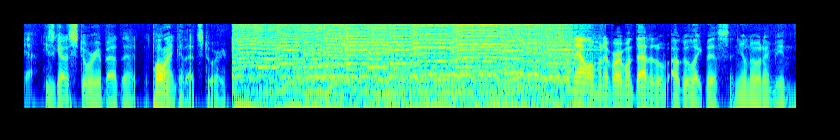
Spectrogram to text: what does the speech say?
Yeah. he's got a story about that. Paul Anka, that story. From now on, whenever I want that, it'll, I'll go like this, and you'll know what I mean.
